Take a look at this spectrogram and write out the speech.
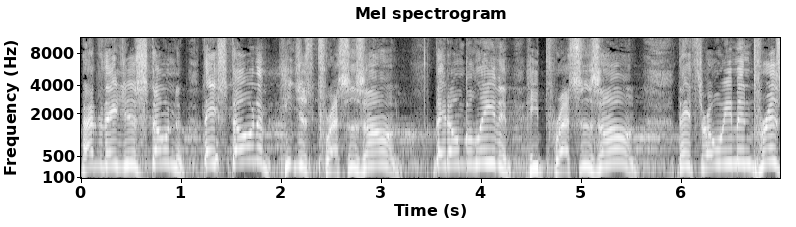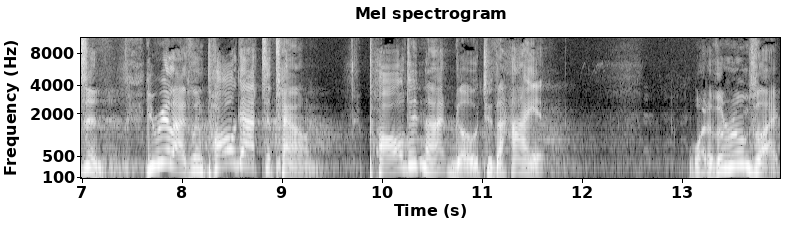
After they just stoned him, they stone him. He just presses on. They don't believe him. He presses on. They throw him in prison. You realize when Paul got to town, Paul did not go to the Hyatt. What are the rooms like?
